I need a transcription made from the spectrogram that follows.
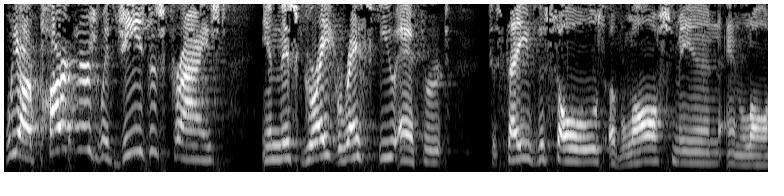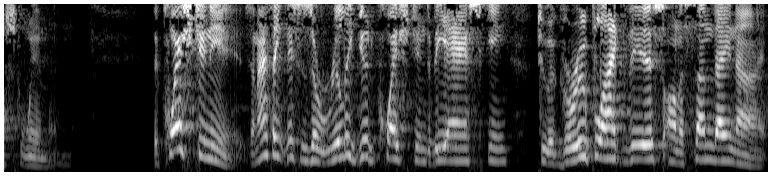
We are partners with Jesus Christ in this great rescue effort to save the souls of lost men and lost women. The question is, and I think this is a really good question to be asking to a group like this on a Sunday night.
